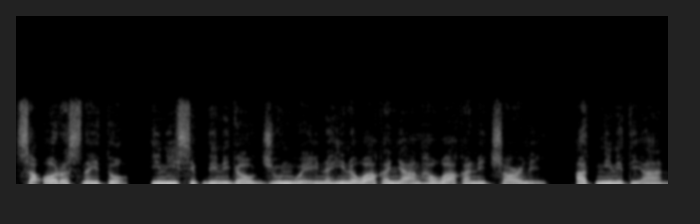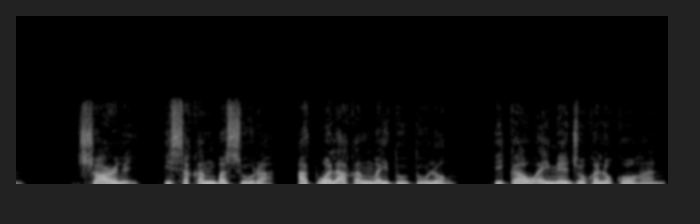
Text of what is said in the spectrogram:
Sa oras na ito, inisip din ni Gao Junwei na hinawakan niya ang hawakan ni Charlie, at ninitian. Charlie, isa kang basura, at wala kang maitutulong. Ikaw ay medyo kalokohan.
